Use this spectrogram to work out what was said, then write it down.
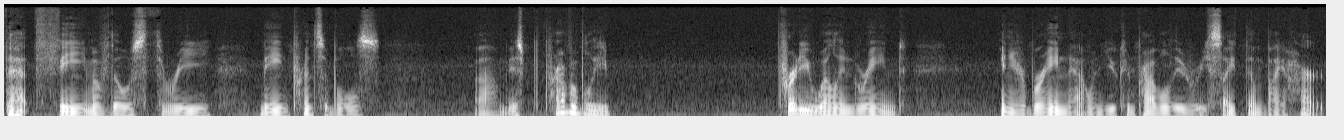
that theme of those three main principles um, is probably pretty well ingrained in your brain now, and you can probably recite them by heart.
